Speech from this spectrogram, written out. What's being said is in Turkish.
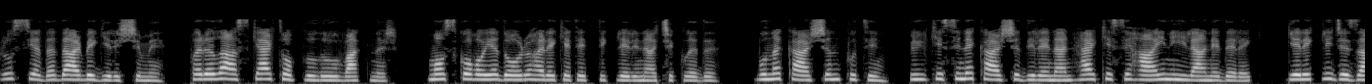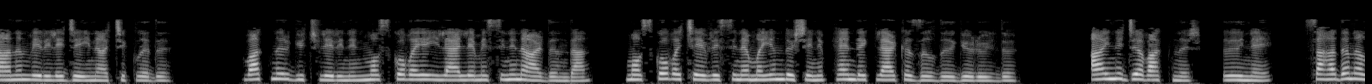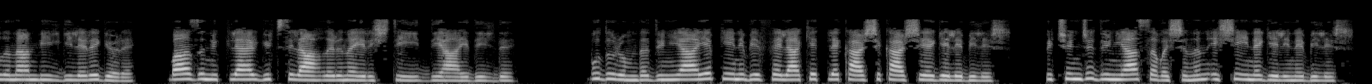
Rusya'da darbe girişimi. Paralı asker topluluğu Wagner, Moskova'ya doğru hareket ettiklerini açıkladı. Buna karşın Putin, ülkesine karşı direnen herkesi hain ilan ederek, gerekli cezanın verileceğini açıkladı. Wagner güçlerinin Moskova'ya ilerlemesinin ardından, Moskova çevresine mayın döşenip hendekler kazıldığı görüldü. Ayrıca Wagner, IN, sahadan alınan bilgilere göre, bazı nükleer güç silahlarına eriştiği iddia edildi. Bu durumda dünya yepyeni bir felaketle karşı karşıya gelebilir. Üçüncü Dünya Savaşı'nın eşiğine gelinebilir.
